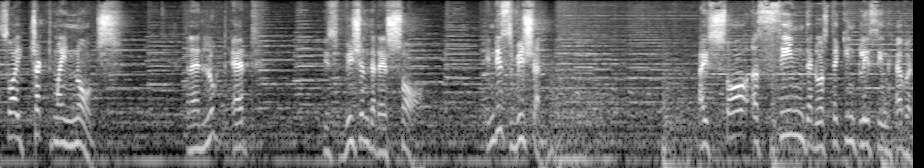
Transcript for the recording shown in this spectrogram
So I checked my notes and I looked at this vision that I saw. In this vision, I saw a scene that was taking place in heaven.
